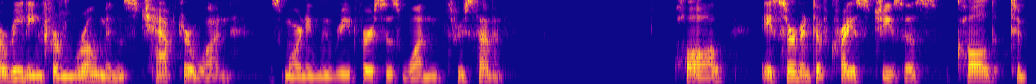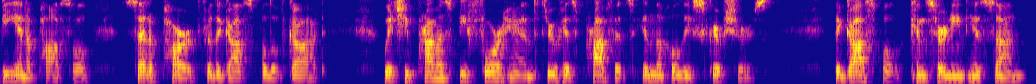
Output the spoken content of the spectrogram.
a reading from Romans chapter 1. This morning we read verses 1 through 7. Paul, a servant of Christ Jesus, called to be an apostle, set apart for the gospel of God, which he promised beforehand through his prophets in the Holy Scriptures, the gospel concerning his Son,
